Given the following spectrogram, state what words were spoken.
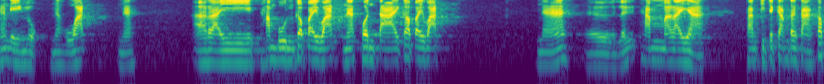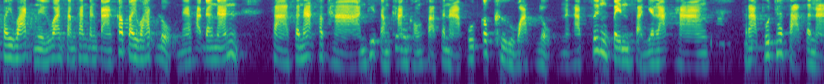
นั่นเองลูกนะวัดนะอะไรทำบุญก็ไปวัดนะคนตายก็ไปวัดนะเออหรือทำอะไรอะทำกิจกรรมต่างๆ ก็ไปวัดหรือวันสำคัญต่างๆ ก็ไปวัดลูกนะครับ ดังนั้นศาสนสถานที่สำคัญของศาสนาพุทธก็คือวัดลูกนะครับ ซึ่งเป็นสัญลักษณ์ทางพระพุทธศาสนา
